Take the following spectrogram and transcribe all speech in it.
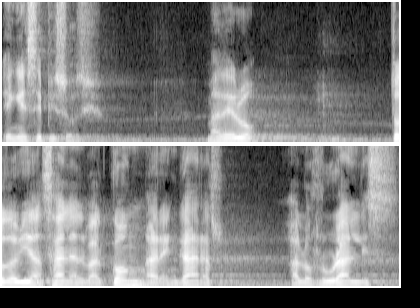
en ese episodio. Madero todavía sale al balcón a arengar a, los rurales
